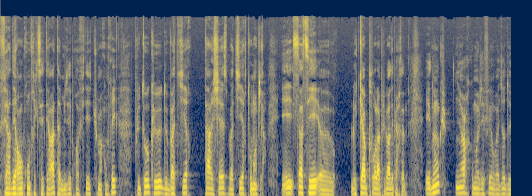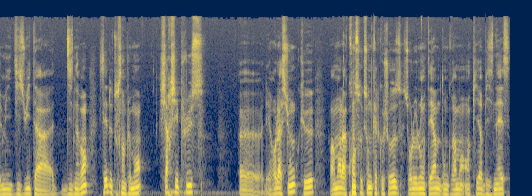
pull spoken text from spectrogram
faire des rencontres, etc. T'amuser, profiter, tu m'as compris, plutôt que de bâtir ta richesse, bâtir ton empire. Et ça, c'est le cas pour la plupart des personnes. Et donc, une erreur que moi j'ai fait, on va dire de 2018 à 19 ans, c'est de tout simplement chercher plus euh, les relations que vraiment la construction de quelque chose sur le long terme, donc vraiment empire, business.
